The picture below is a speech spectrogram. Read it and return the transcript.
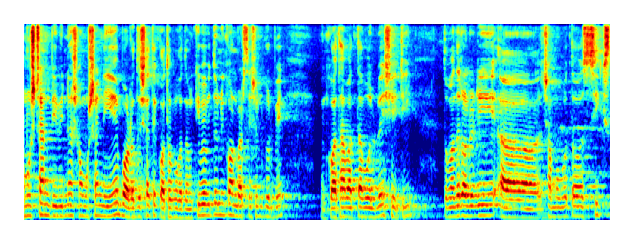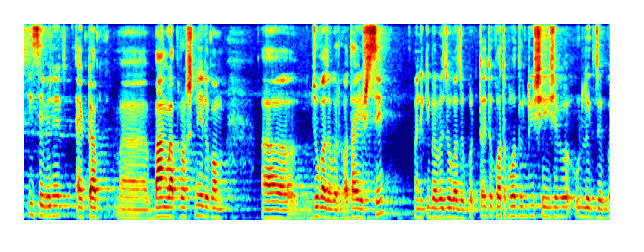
অনুষ্ঠান বিভিন্ন সমস্যা নিয়ে বড়দের সাথে কথোপকথন, কীভাবে তুমি কনভারসেশন করবে, কথাবার্তা বলবে সেটি। তোমাদের অলরেডি সম্ভবত সিক্স কি সেভেনের একটা বাংলা প্রশ্নে এরকম যোগাযোগের কথা এসছে। মানে কীভাবে যোগাযোগ করতে হয়, তো কথোপকথনটি সেই হিসেবে উল্লেখযোগ্য।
